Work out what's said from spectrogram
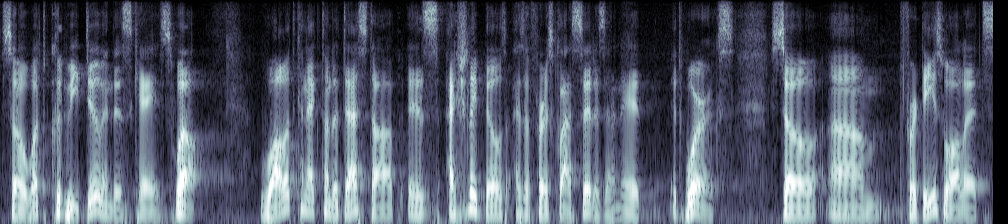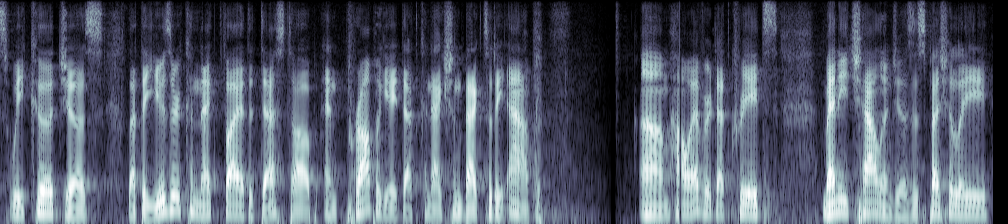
So what could we do in this case? Well, Wallet Connect on the desktop is actually built as a first-class citizen. It, it works. So um, for these wallets, we could just let the user connect via the desktop and propagate that connection back to the app. Um, however, that creates many challenges, especially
